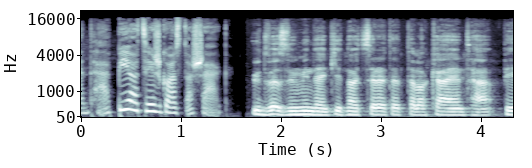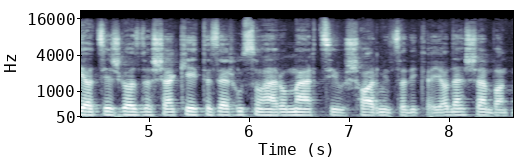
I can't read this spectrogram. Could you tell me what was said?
KNH Piac és Gazdaság. Üdvözlünk mindenkit nagy szeretettel a KNH Piac és Gazdaság 2023. március 30-ai adásában.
